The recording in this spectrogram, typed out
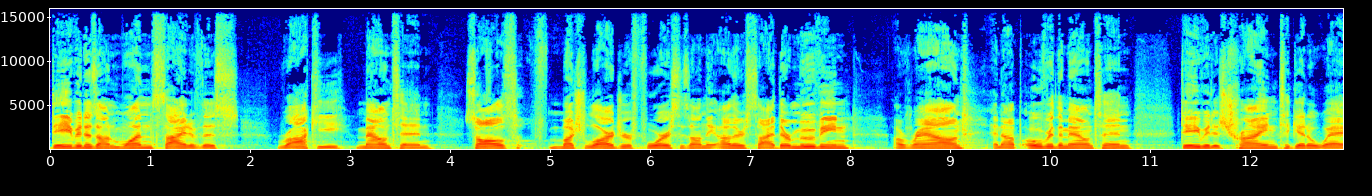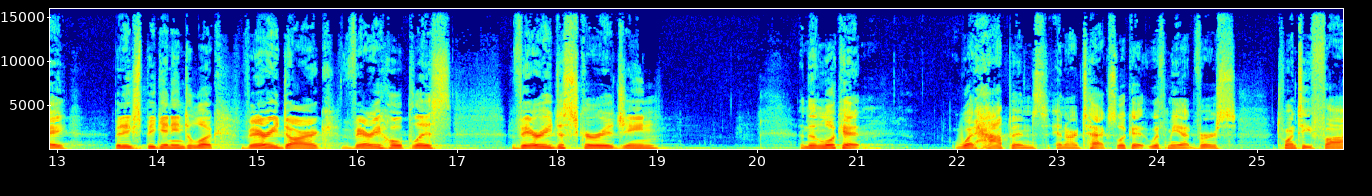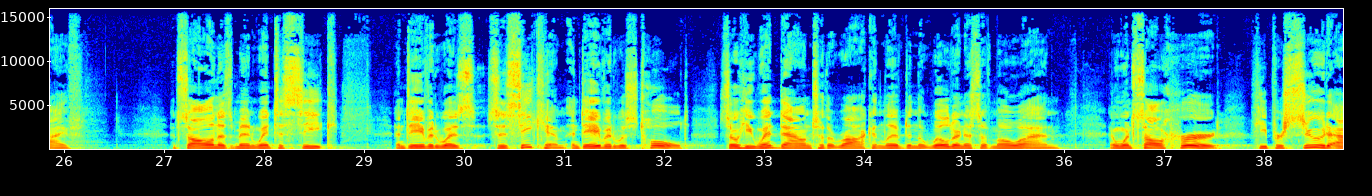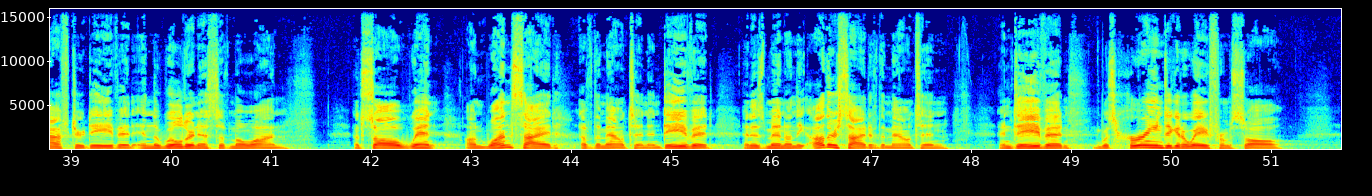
David is on one side of this rocky mountain. Saul's much larger force is on the other side. They're moving around and up over the mountain. David is trying to get away, but it's beginning to look very dark, very hopeless, very discouraging. And then look at what happens in our text. Look at with me at verse 25. And Saul and his men went to seek, and David was to seek him, and David was told. So he went down to the rock and lived in the wilderness of Moab. And when Saul heard, he pursued after David in the wilderness of Moab. And Saul went on one side of the mountain, and David and his men on the other side of the mountain. And David was hurrying to get away from Saul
